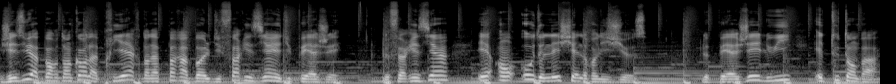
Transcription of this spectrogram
Jésus aborde encore la prière dans la parabole du pharisien et du péager. Le pharisien est en haut de l'échelle religieuse. Le péager, lui, est tout en bas.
